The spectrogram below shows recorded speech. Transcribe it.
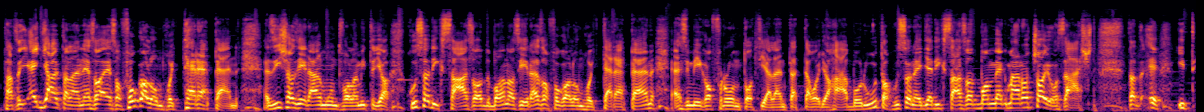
Tehát, hogy egyáltalán ez a, ez a fogalom, hogy terepen, ez is azért elmond valamit, hogy a 20. században azért ez a fogalom, hogy terepen, ez még a frontot jelentette, vagy a háborút, a 21. században meg már a csajozást. Tehát itt,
